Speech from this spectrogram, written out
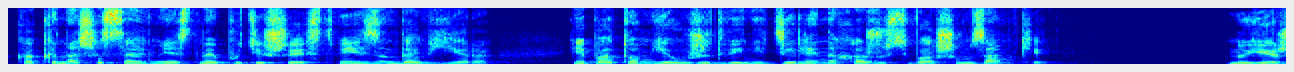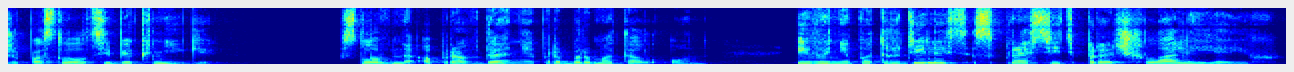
как и наше совместное путешествие из Индовьера, и потом я уже две недели нахожусь в вашем замке». «Но я же послал тебе книги». Словно оправдание пробормотал он. «И вы не потрудились спросить, прочла ли я их?»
